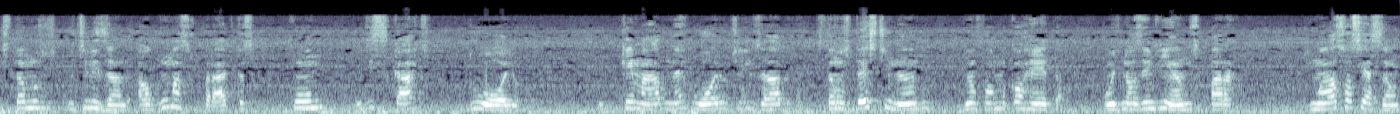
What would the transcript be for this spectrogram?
estamos utilizando algumas práticas como o descarte do óleo queimado, né, o óleo utilizado, estamos destinando de uma forma correta, onde nós enviamos para uma associação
